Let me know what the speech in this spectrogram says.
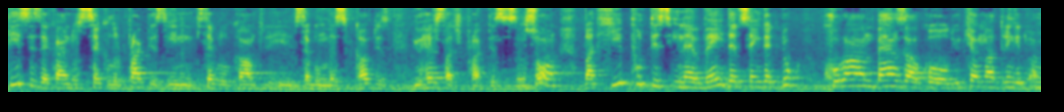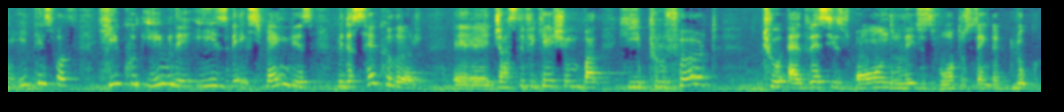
This is a kind of secular practice in several countries, several Muslim countries. You have such practices and so on. But he put this in a way that saying that look, Quran bans alcohol. You cannot drink it. I mean, it, this was he could easily easily explain this with a secular uh, justification, but he preferred to address his own religious voters, saying that look,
